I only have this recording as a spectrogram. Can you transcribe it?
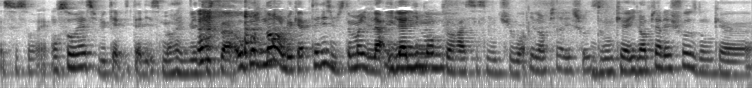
Ça se saurait. On saurait si le capitalisme réglait tout ça. Au non, le capitalisme, justement, il, a- il alimente le racisme, tu vois. Il empire les choses. Donc, euh, il empire les choses. Donc, euh,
